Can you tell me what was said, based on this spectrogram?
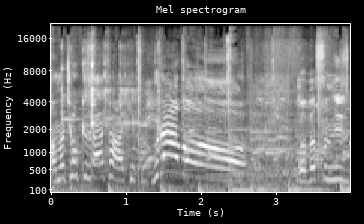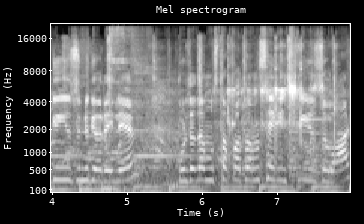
Ama çok güzel takip. Bravo. Babasının üzgün yüzünü görelim. Burada da Mustafa Atan'ın sevinçli yüzü var.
